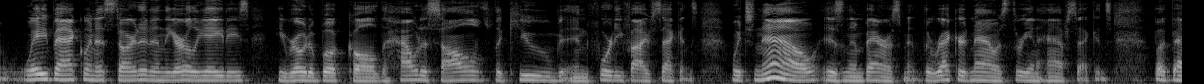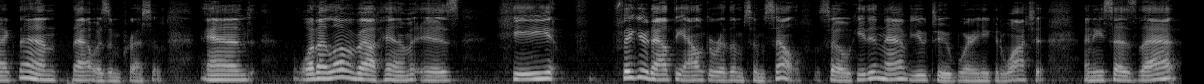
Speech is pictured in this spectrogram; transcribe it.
way back when it started in the early 80s, he wrote a book called How to Solve the Cube in 45 Seconds, which now is an embarrassment. The record now is three and a half seconds. But back then, that was impressive. And what I love about him is he figured out the algorithms himself. So he didn't have YouTube where he could watch it. And he says that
